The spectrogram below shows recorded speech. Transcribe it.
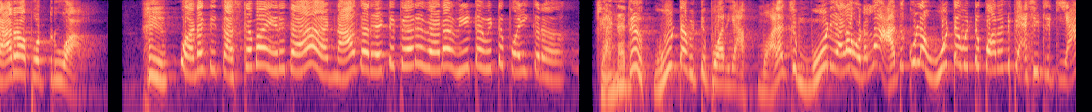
டேரா போட்டுருவா. உனக்கு கஷ்டமா இருந்தா நாங்க ரெண்டு பேரும் வேணா வீட்டை விட்டு போய்க்கிறோம். என்னது ஊட்ட விட்டு போறியா? முளைச்சு மூணு இலை உடல அதுக்குள்ள ஊட்ட விட்டு போறேன்னு பேசிட்டு இருக்கியா?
